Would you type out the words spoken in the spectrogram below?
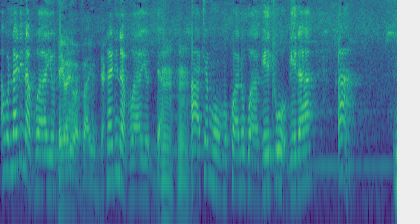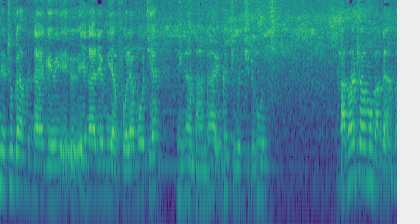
Awo nali navaayo dda. nali navaayo dda. Mhm. ate mu mukwano gwange twogera. Ah, netugamba nange nrm yaffe olaba otya? Neŋamba nga nga kino kirungi. Abantu abamu bagamba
